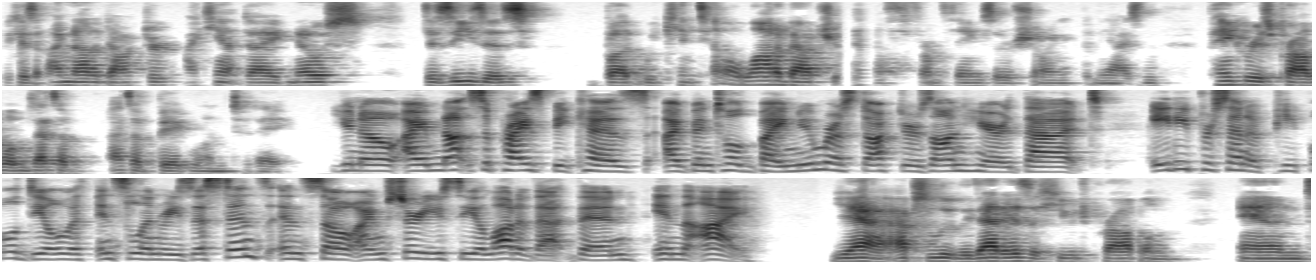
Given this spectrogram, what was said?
because I'm not a doctor. I can't diagnose diseases, but we can tell a lot about your health from things that are showing up in the eyes. And pancreas problems, that's a that's a big one today. You know, I'm not surprised because I've been told by numerous doctors on here that 80% of people deal with insulin resistance. And so I'm sure you see a lot of that then in the eye. Yeah, absolutely. That is a huge problem. And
